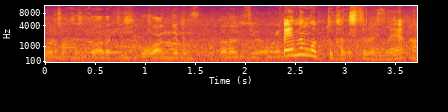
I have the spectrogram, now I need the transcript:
생각하지 마 알아주시고 안내문 보고 따라주세요 빼는 것도 같이 들어있나요? 아.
